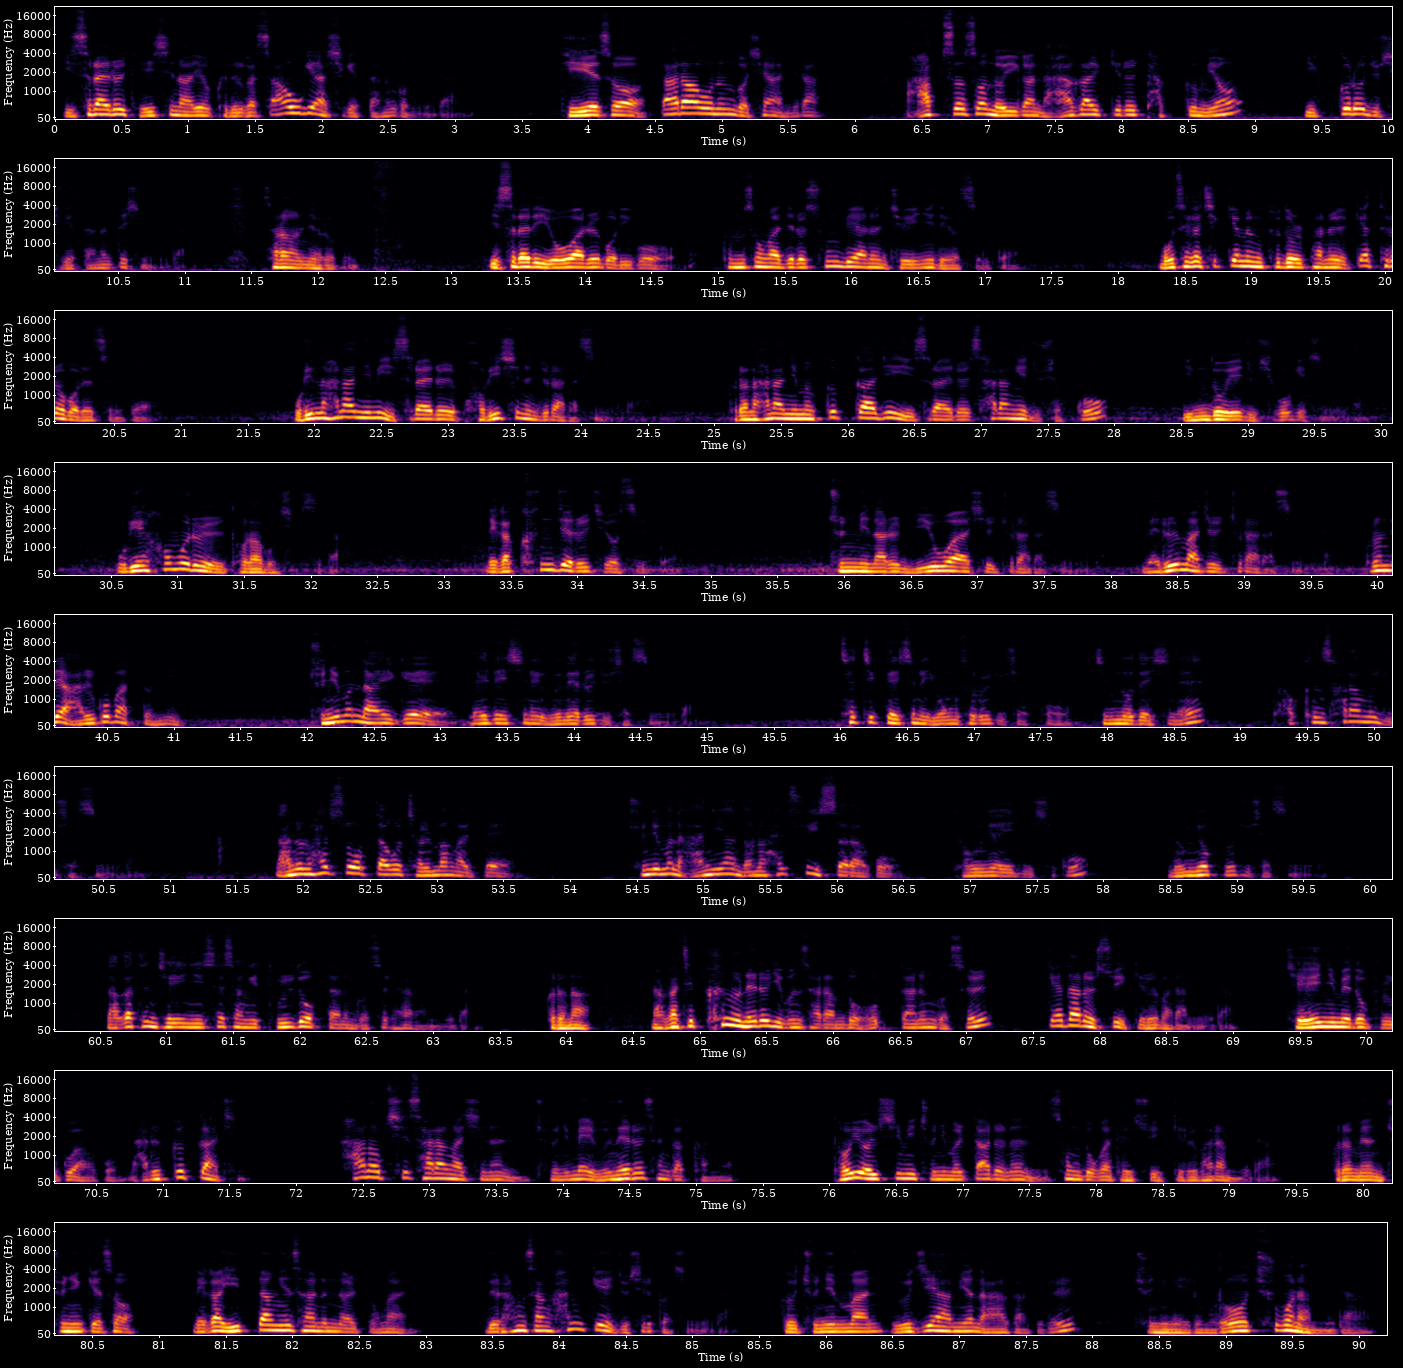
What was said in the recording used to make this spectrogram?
이스라엘을 대신하여 그들과 싸우게 하시겠다는 겁니다. 뒤에서 따라오는 것이 아니라 앞서서 너희가 나아갈 길을 닦으며 이끌어 주시겠다는 뜻입니다. 사랑하는 여러분, 이스라엘이 여호와를 버리고 금송아지를 숭배하는 죄인이 되었을 때, 모세가 십계명 두 돌판을 깨뜨려 버렸을 때, 우리는 하나님이 이스라엘을 버리시는 줄 알았습니다. 그러나 하나님은 끝까지 이스라엘을 사랑해 주셨고 인도해 주시고 계십니다. 우리의 허물을 돌아보십시다. 내가 큰 죄를 지었을 때 주님이 나를 미워하실 줄 알았습니다. 매를 맞을 줄 알았습니다. 그런데 알고 봤더니 주님은 나에게 매 대신에 은혜를 주셨습니다. 채찍 대신에 용서를 주셨고 진노 대신에 더 큰 사랑을 주셨습니다. 나는 할 수 없다고 절망할 때 주님은 아니야 너는 할 수 있어라고 격려해 주시고 능력도 주셨습니다. 나 같은 죄인이 세상에 둘도 없다는 것을 알합니다. 그러나 나같이 큰 은혜를 입은 사람도 없다는 것을 깨달을 수 있기를 바랍니다. 죄인임에도 불구하고 나를 끝까지 한없이 사랑하시는 주님의 은혜를 생각하며 더 열심히 주님을 따르는 성도가 될 수 있기를 바랍니다. 그러면 주님께서 내가 이 땅에 사는 날 동안 늘 항상 함께 해 주실 것입니다. 그 주님만 의지하며 나아가기를 주님의 이름으로 축원합니다.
